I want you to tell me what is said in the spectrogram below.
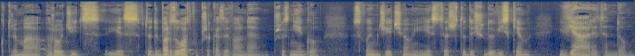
które ma rodzic, jest wtedy bardzo łatwo przekazywane przez niego swoim dzieciom i jest też wtedy środowiskiem wiary ten dom.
